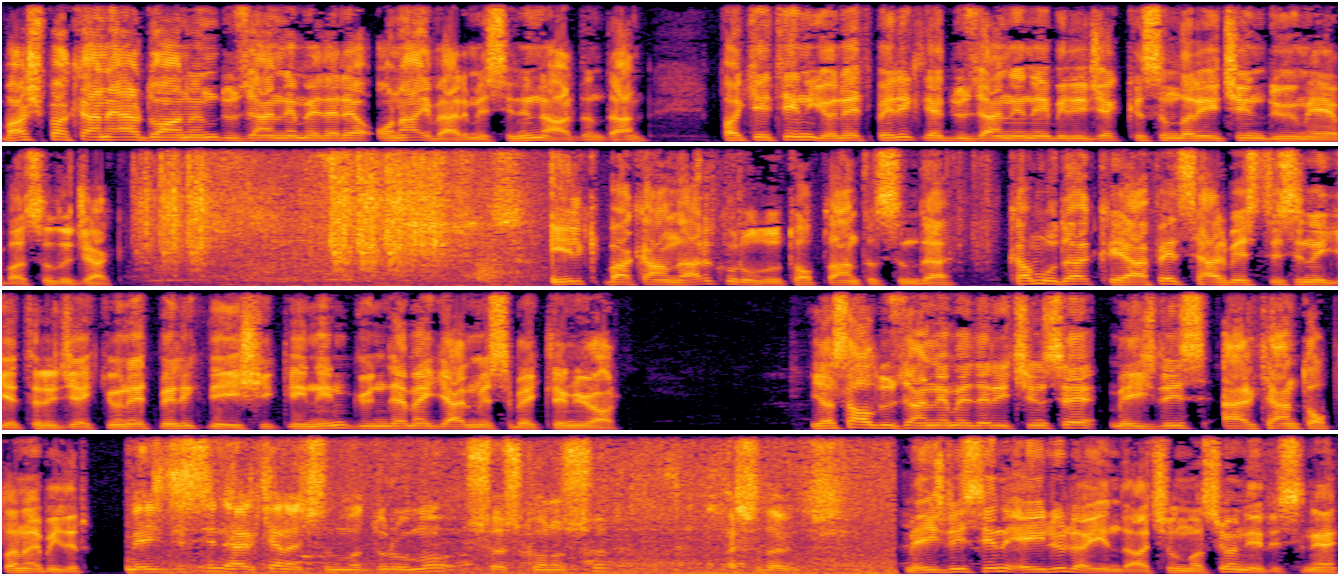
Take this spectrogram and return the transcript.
Başbakan Erdoğan'ın düzenlemelere onay vermesinin ardından paketin yönetmelikle düzenlenebilecek kısımları için düğmeye basılacak. İlk Bakanlar Kurulu toplantısında kamuda kıyafet serbestisini getirecek yönetmelik değişikliğinin gündeme gelmesi bekleniyor. Yasal düzenlemeler içinse meclis erken toplanabilir. Meclisin erken açılma durumu söz konusu açılabilir. Meclisin Eylül ayında açılması önerisine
